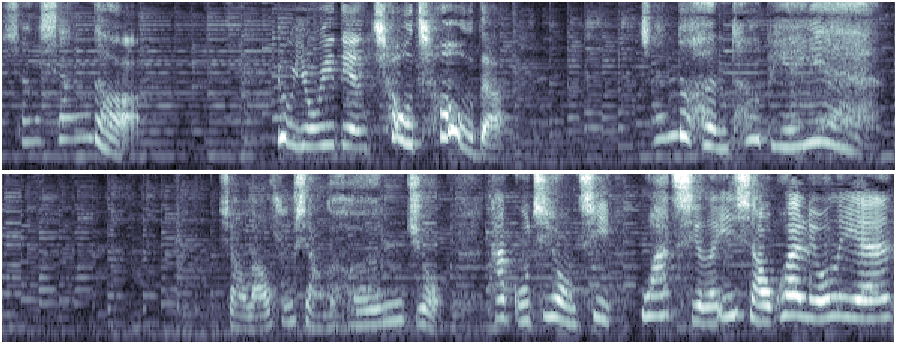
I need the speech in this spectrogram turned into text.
香香的，又有一点臭臭的，真的很特别耶！小老鼠想了很久，它鼓起勇气挖起了一小块榴莲。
